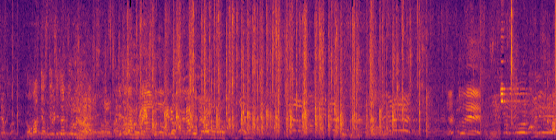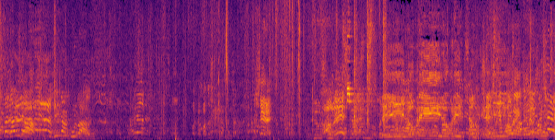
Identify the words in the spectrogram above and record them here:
Jednu kartu! A jde do partičky! Jo, Marta, teď si ber tu ruku. Dobrý, dobrý, dobrý, přerušený. Láďo, běž tam taky.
